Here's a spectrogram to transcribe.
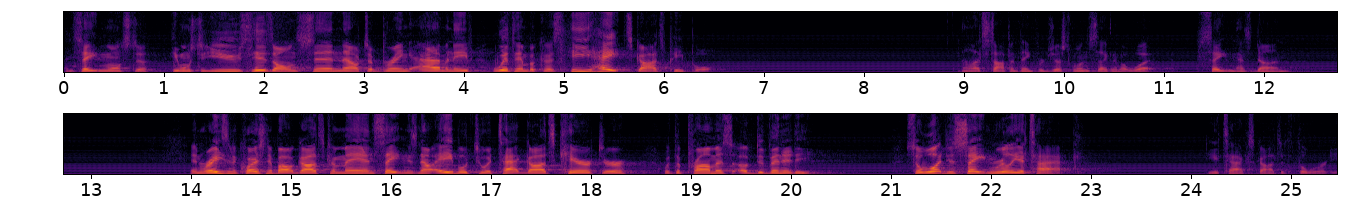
And Satan wants to, he wants to use his own sin now to bring Adam and Eve with him because he hates God's people. Now let's stop and think for just one second about what Satan has done. In raising a question about God's command, Satan is now able to attack God's character with the promise of divinity. So, what does Satan really attack? he attacks God's authority.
